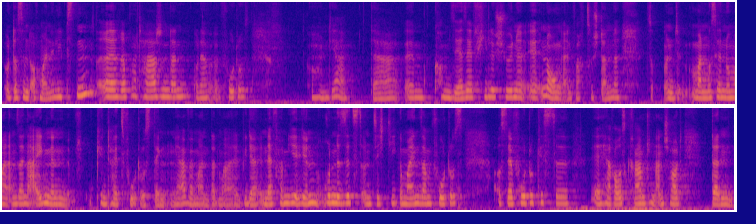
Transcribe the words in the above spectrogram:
Und das sind auch meine liebsten äh, Reportagen dann oder äh, Fotos. Und ja, da ähm, kommen sehr, sehr viele schöne Erinnerungen einfach zustande. Und man muss ja nur mal an seine eigenen Kindheitsfotos denken, ja, wenn man dann mal wieder in der Familienrunde sitzt und sich die gemeinsamen Fotos aus der Fotokiste äh, herauskramt und anschaut, dann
